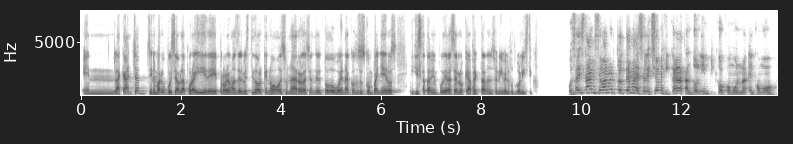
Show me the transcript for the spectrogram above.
en la cancha. Sin embargo, pues se habla por ahí de problemas del vestidor, que no es una relación del todo buena con sus compañeros y quizá también pudiera ser lo que ha afectado en su nivel futbolístico. pues ahí está, mi estimado Alberto, el tema de selección mexicana, tanto olímpico como, eh, como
